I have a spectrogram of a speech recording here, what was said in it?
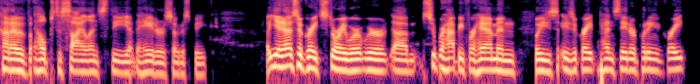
kind of helps to silence the the haters, so to speak yeah, that's a great story. We're we're um, super happy for him, and he's he's a great Penn Stater, putting a great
